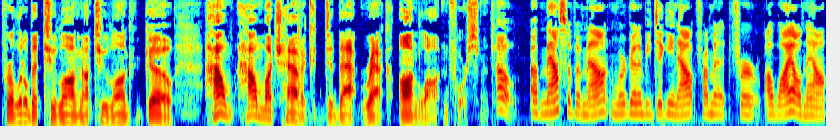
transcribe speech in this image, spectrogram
for a little bit too long, not too long ago. How, how much havoc did that wreck on law enforcement? Oh, a massive amount, and we're going to be digging out from it for a while now.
